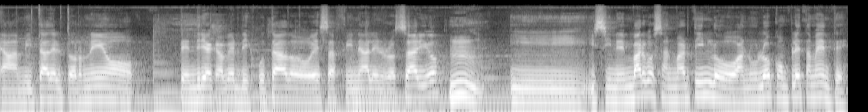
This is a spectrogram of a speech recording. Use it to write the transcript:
a mitad del torneo, tendría que haber disputado esa final en Rosario. Mm. Y, y, sin embargo San Martín lo anuló completamente.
